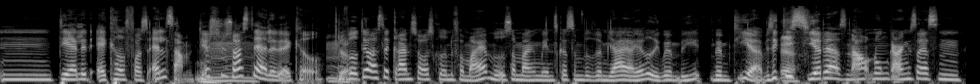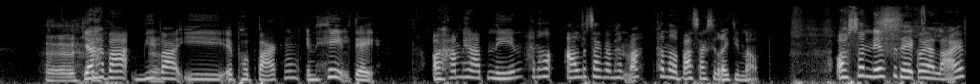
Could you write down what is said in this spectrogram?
mm, det er lidt akavet for os alle sammen. Jeg synes også, det er lidt akavet. Du Ja. ved, det er også lidt grænseoverskridende for mig at møde så mange mennesker, som ved, hvem jeg er. Jeg ved ikke, hvem de, hvem de er. Hvis ikke. Ja. de siger deres navn nogle gange, så er jeg sådan... Jeg har bare, vi ja. var i, øh, på bakken en hel dag, og ham her, den ene, han havde aldrig sagt, hvem han var. Han havde bare sagt sit rigtige navn. Og så næste dag går jeg live,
